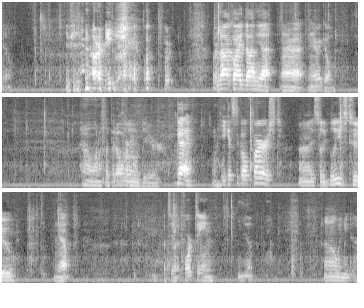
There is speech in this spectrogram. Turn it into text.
know. If you didn't already know. We're not quite done yet. All right, here we go. I don't want to flip it over. Oh dear. Okay, he gets to go first. All right, so he bleeds two. Yep. Puts him at 14. Yep. Oh, we need to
